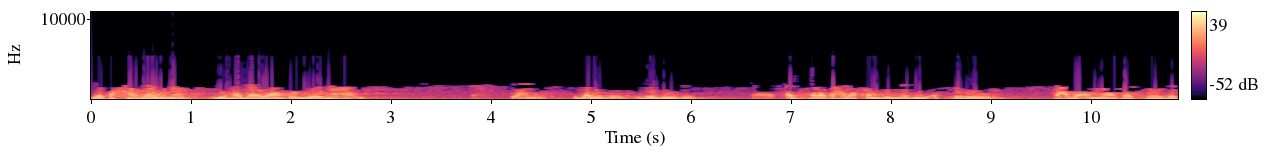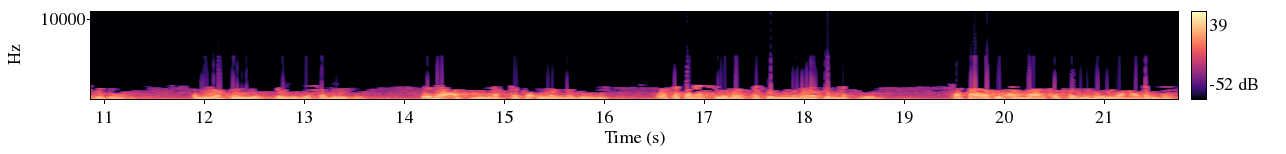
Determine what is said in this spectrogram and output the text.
يتحرون بهداياهم يوم عائشة. يعني زوجة جديدة. أدخلت على قلب النبي السرور بعد أن ماتت زوجته الوفية السيدة خديجة وجاءت من مكة إلى المدينة وسكنت في غرفة من غرف المسجد فصارت الأنظار تتجه إلى هذا البيت.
